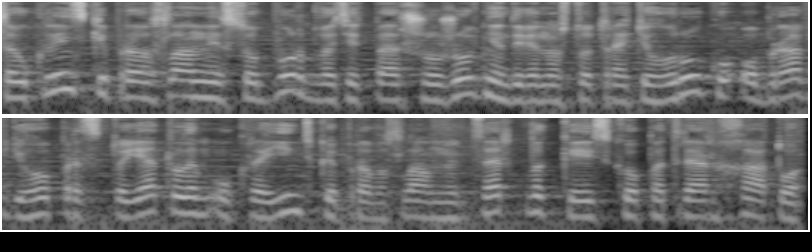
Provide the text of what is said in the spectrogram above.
Всеукраїнський православний собор 21 жовтня 93-го року обрав його предстоятелем Української православної церкви Київського патріархату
